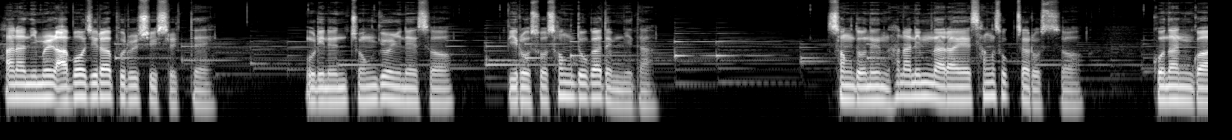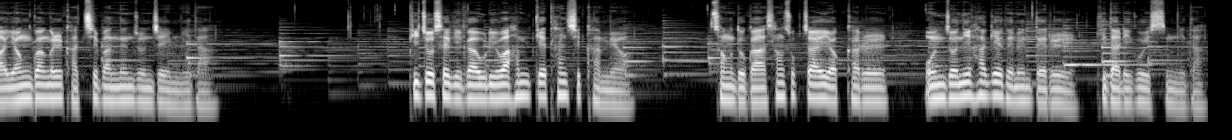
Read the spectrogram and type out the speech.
하나님을 아버지라 부를 수 있을 때 우리는 종교인에서 비로소 성도가 됩니다. 성도는 하나님 나라의 상속자로서 고난과 영광을 같이 받는 존재입니다. 피조세계가 우리와 함께 탄식하며 성도가 상속자의 역할을 온전히 하게 되는 때를 기다리고 있습니다.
